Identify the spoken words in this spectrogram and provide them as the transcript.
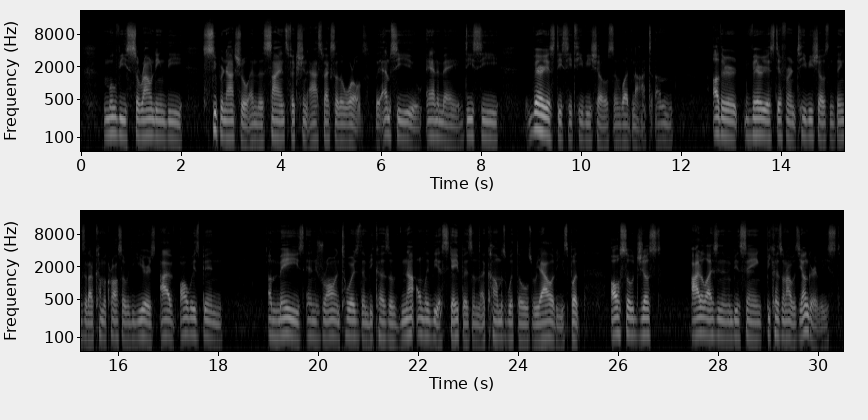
movies surrounding the supernatural and the science fiction aspects of the world. The MCU, anime, DC, various DC TV shows and whatnot. Um, other various different TV shows and things that I've come across over the years, I've always been amazed and drawn towards them because of not only the escapism that comes with those realities, but also just idolizing them and being saying because when I was younger at least,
